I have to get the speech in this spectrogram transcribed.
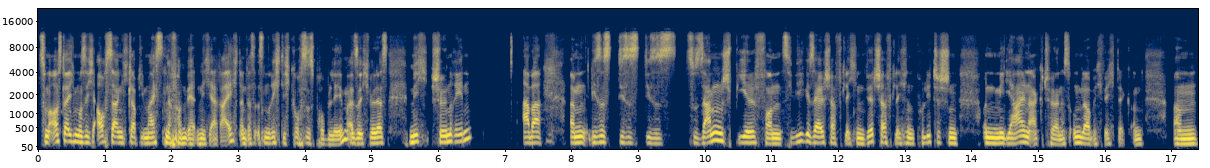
zum Ausgleich muss ich auch sagen, ich glaube, die meisten davon werden nicht erreicht und das ist ein richtig großes Problem. Also ich will das nicht schönreden. Aber ähm, dieses, dieses, dieses Zusammenspiel von zivilgesellschaftlichen, wirtschaftlichen, politischen und medialen Akteuren ist unglaublich wichtig. Und ähm,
